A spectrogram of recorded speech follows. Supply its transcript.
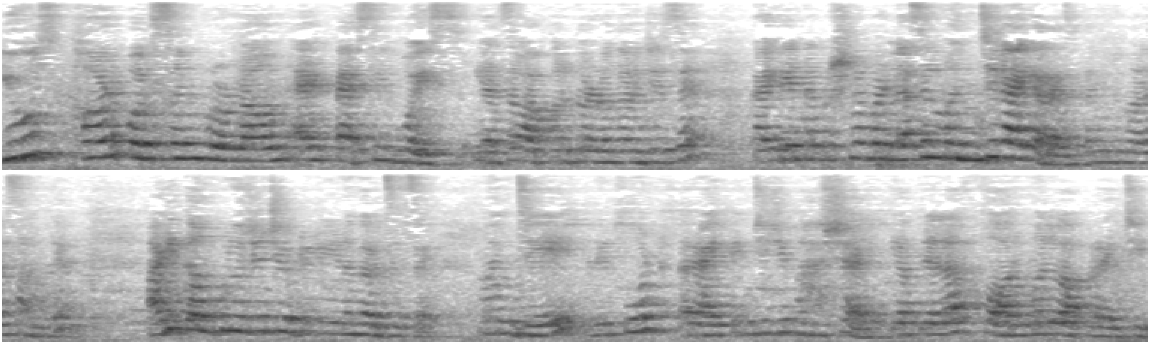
use third person pronoun and passive voice याचा वापर करणं गरजेचं आहे. काही त्यांना प्रश्न पडला असेल म्हणजे काय करायचं? तर मी तुम्हाला सांगते. आणि कंक्लुजन शेवटी लिहिणं गरजेचं आहे. म्हणजे रिपोर्ट रायटिंगची जी भाषा आहे ती आपल्याला फॉर्मल वापरायची.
